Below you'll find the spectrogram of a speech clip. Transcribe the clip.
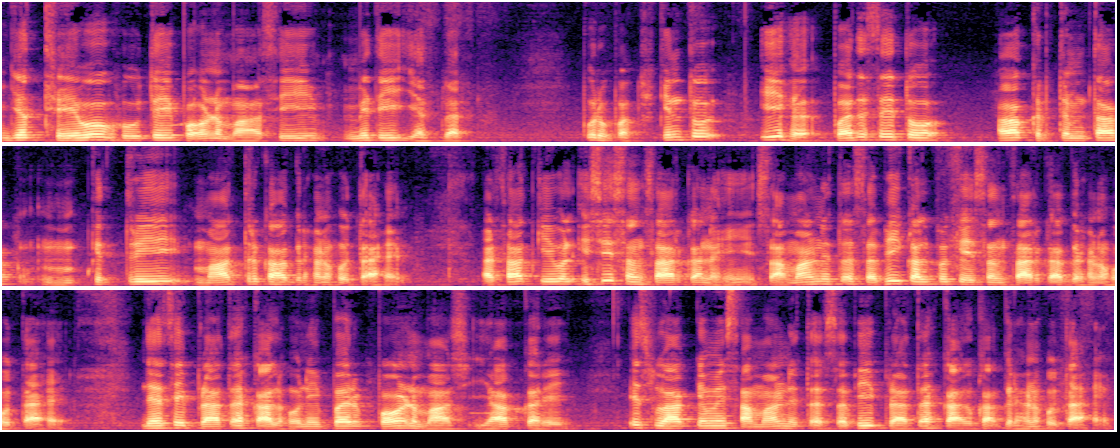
यथेवो भूते पौर्णमासी मिति यद्वत। पूर्व पक्ष किंतु यह पद से तो अकृत्रिमता कृत्रि मात्र का ग्रहण होता है। अर्थात केवल इसी संसार का नहीं, सामान्यतः सभी कल्प के संसार का ग्रहण होता है। जैसे प्रातःकाल होने पर पौर्णमास याग करे, इस वाक्य में सामान्यतः सभी प्रातःकाल का ग्रहण होता है।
